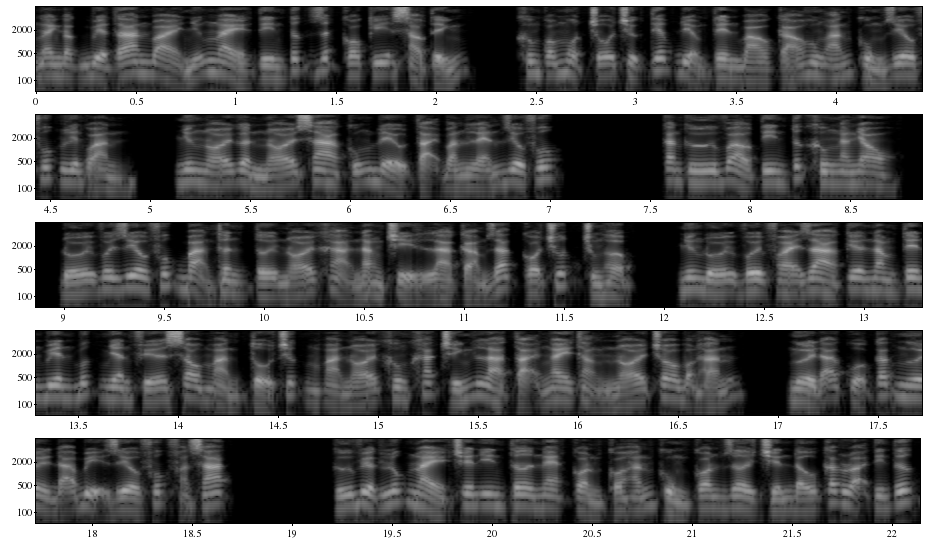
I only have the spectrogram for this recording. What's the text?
Ngành đặc biệt an bài những này tin tức rất có kỹ xảo tính, không có một chỗ trực tiếp điểm tên báo cáo hung án cùng diêu phúc liên quan, nhưng nói gần nói xa cũng đều tại bắn lén diêu phúc. Căn cứ vào tin tức không ngang nhau, đối với diêu phúc bản thân tới nói khả năng chỉ là cảm giác có chút trùng hợp, nhưng đối với phái gia kia năm tên biên bức nhân phía sau màn tổ chức mà nói không khác chính là tại ngay thẳng nói cho bọn hắn, người đã của các ngươi đã bị diêu phúc phản sát cứ việc lúc này trên internet còn có hắn cùng con rơi chiến đấu các loại tin tức,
